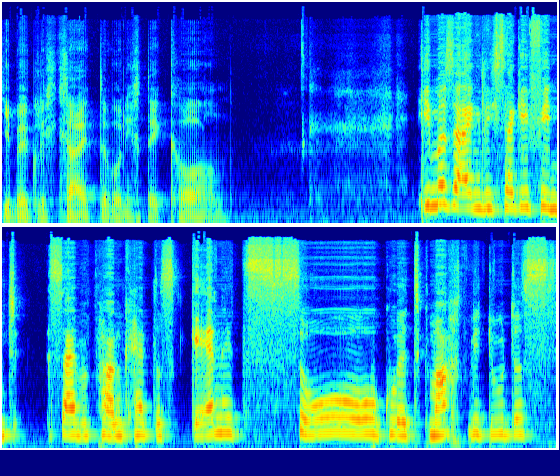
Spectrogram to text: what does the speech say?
die Möglichkeiten, die ich dort habe. Ich muss eigentlich sagen, ich finde, Cyberpunk hat das gar nicht so gut gemacht, wie du das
